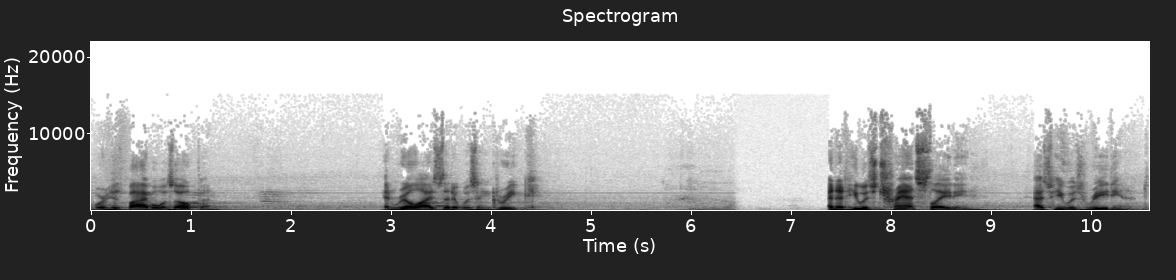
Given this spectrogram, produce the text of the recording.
where his Bible was open, and realized that it was in Greek. And that he was translating as he was reading it.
